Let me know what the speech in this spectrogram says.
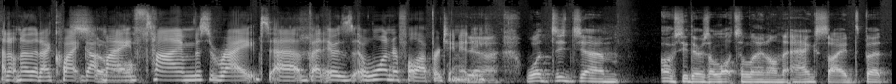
I don't know that I quite got So my off. times right, uh, but it was a wonderful opportunity. Yeah. What did um obviously there's a lot to learn on the ag side, but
